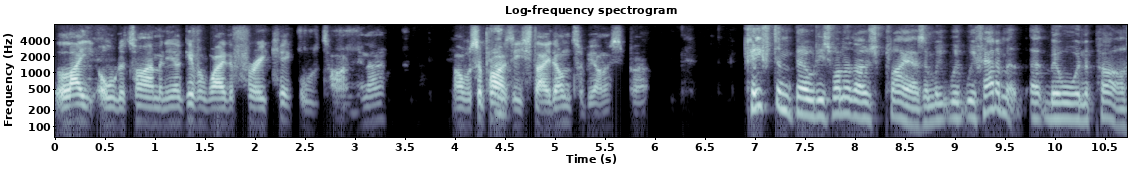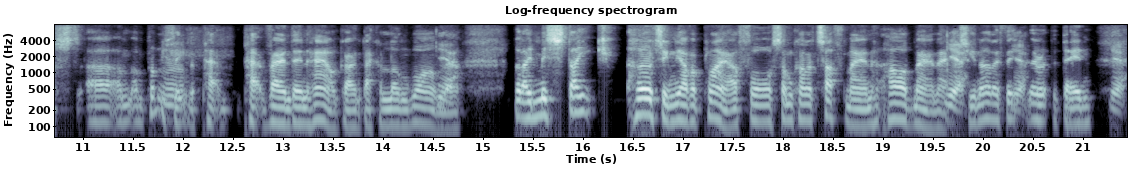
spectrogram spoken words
late all the time, and he'll give away the free kick all the time. You know, I was surprised he stayed on, to be honest. But Kieftenbeld is one of those players, and we, we have had him at, at, Millwall in the past. Uh, I'm, I'm, probably mm. thinking of Pat Pat Van Den Hauwe going back a long while yeah. now. But they mistake hurting the other player for some kind of tough man, hard man act. Yeah. You know, they think yeah. they're at the den, yeah.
